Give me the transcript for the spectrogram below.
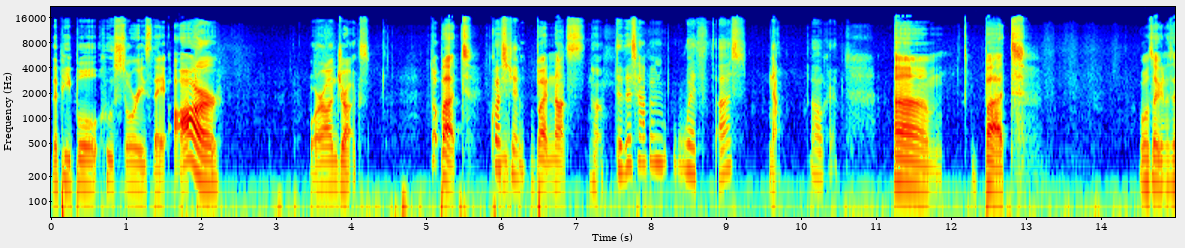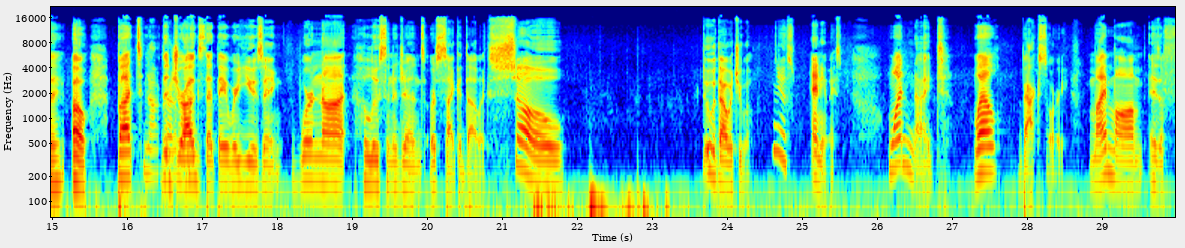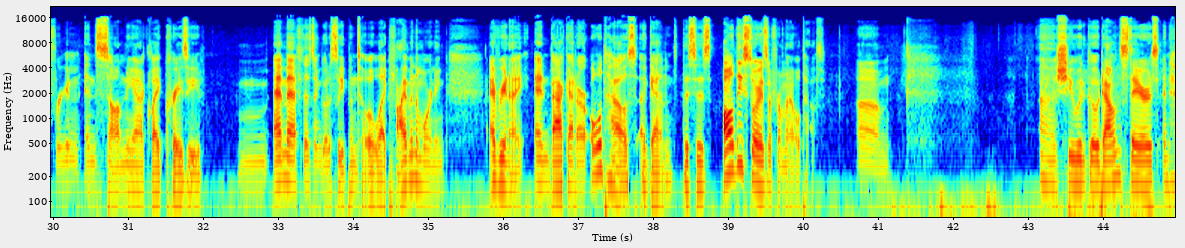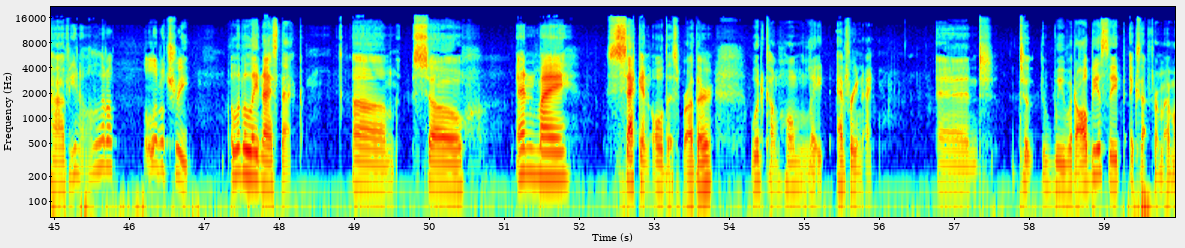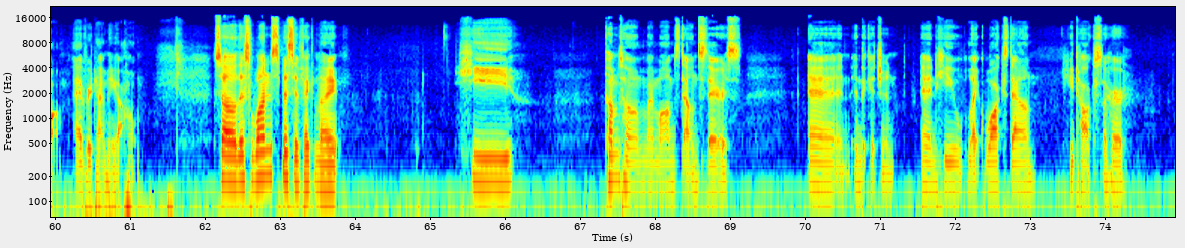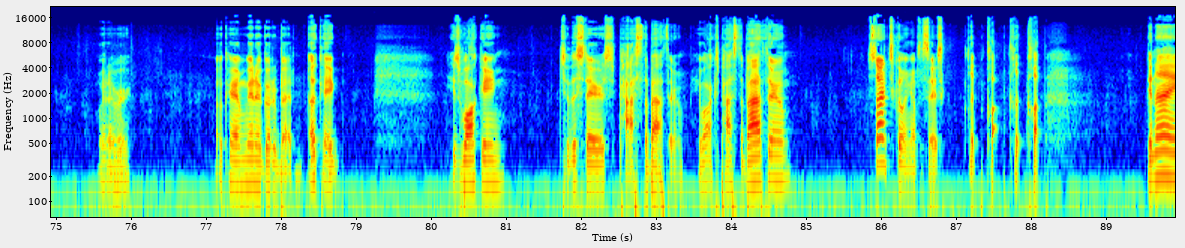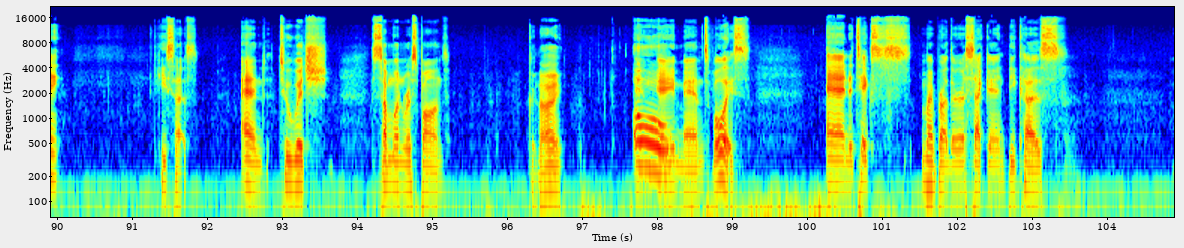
the people whose stories they are were on drugs. But Question: but not s- huh. Did this happen with us? No. Oh, okay. Um, but what was I gonna say? Oh, but Not the credible. drugs that they were using were not hallucinogens or psychedelics. So do with that what you will. Yes. Anyways, one night, well, backstory. My mom is a friggin' insomniac like crazy. MF doesn't go to sleep until like five in the morning every night. And back at our old house, again, this is all these stories are from my old house. Um, uh, she would go downstairs and have you know a little a little treat, a little late night snack. Um, so, and my second oldest brother would come home late every night, and to we would all be asleep except for my mom every time he got home. So this one specific night, he comes home. My mom's downstairs, and in the kitchen, and he like walks down. He talks to her. Whatever. Okay, I'm gonna go to bed. Okay. He's walking to the stairs past the bathroom. He walks past the bathroom, starts going up the stairs. Clip, clop, clip, clop. Good night, he says. And to which someone responds, Good night. Oh. In a man's voice. And it takes my brother a second because,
